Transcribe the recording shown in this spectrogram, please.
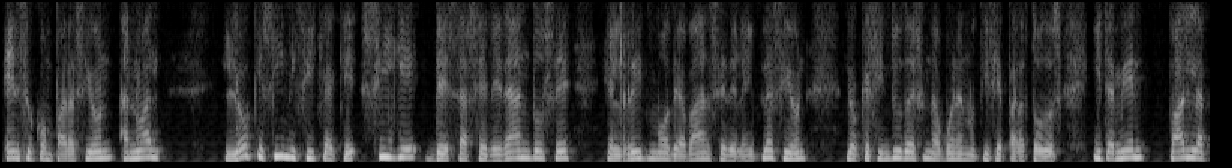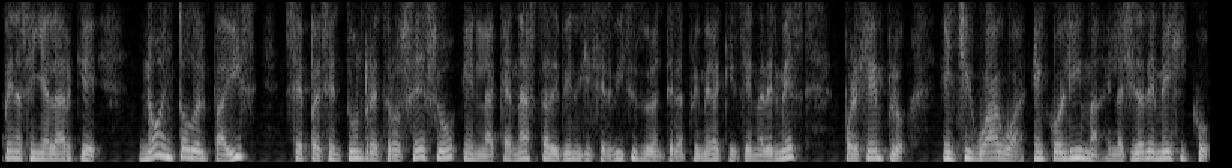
en su comparación anual lo que significa que sigue desacelerándose el ritmo de avance de la inflación, lo que sin duda es una buena noticia para todos. Y también vale la pena señalar que no en todo el país se presentó un retroceso en la canasta de bienes y servicios durante la primera quincena del mes. Por ejemplo, en Chihuahua, en Colima, en la Ciudad de México,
